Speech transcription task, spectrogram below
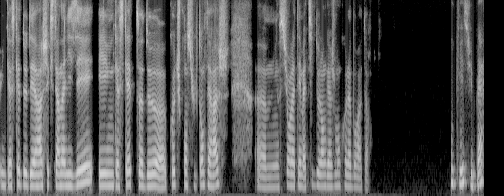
une casquette de DRH externalisée et une casquette de coach consultant RH sur la thématique de l'engagement collaborateur. Ok, super.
